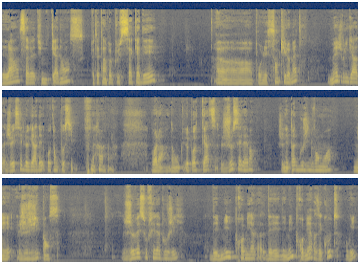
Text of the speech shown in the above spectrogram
Là, ça va être une cadence peut-être un peu plus saccadée euh, pour les 100 km, mais je vais, essayer de le garder autant que possible. voilà, donc le podcast, je célèbre. Je n'ai pas de bougie devant moi, mais j'y pense. Je vais souffler la bougie des 1000 premières, des, premières écoutes, oui,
